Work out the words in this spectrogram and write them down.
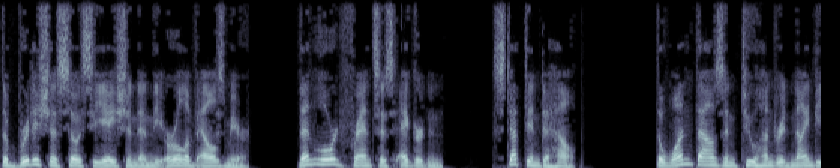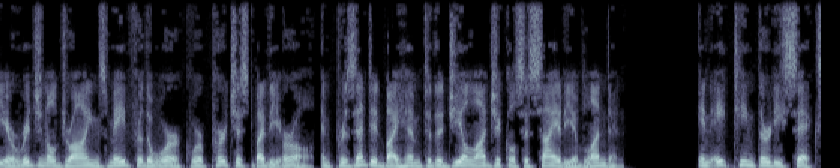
The British Association and the Earl of Ellesmere—then Lord Francis Egerton—stepped in to help. The 1,290 original drawings made for the work were purchased by the Earl, and presented by him to the Geological Society of London. In 1836,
